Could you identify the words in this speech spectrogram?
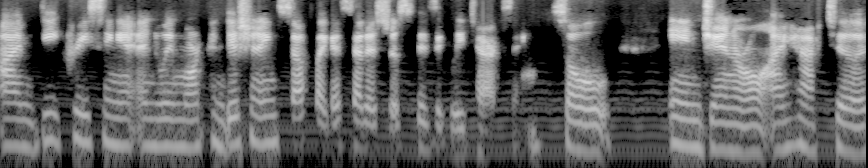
I'm decreasing it and doing more conditioning stuff, like I said, is just physically taxing. So, in general, I have to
